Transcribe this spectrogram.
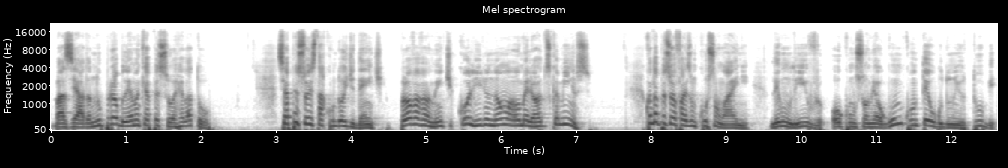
baseada no problema que a pessoa relatou. Se a pessoa está com dor de dente, provavelmente colírio não é o melhor dos caminhos. Quando a pessoa faz um curso online, lê um livro ou consome algum conteúdo no YouTube,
